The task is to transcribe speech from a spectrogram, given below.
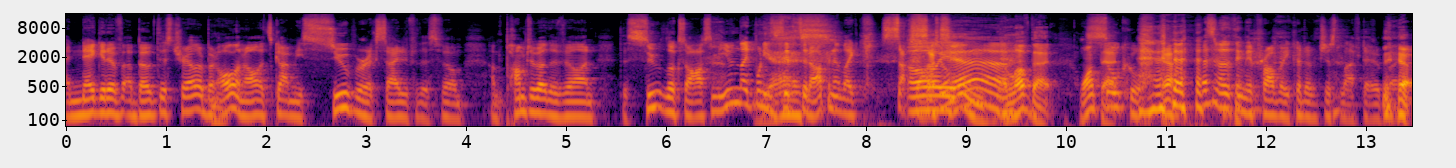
a negative about this trailer, Mm. but all in all, it's got me super excited for this film. I'm pumped about the villain. The suit looks awesome. Even like when he zips it up and it like sucks. Oh, sucks in. yeah. I love that. Want So that. cool. Yeah. That's another thing they probably could have just left out, but Yeah.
